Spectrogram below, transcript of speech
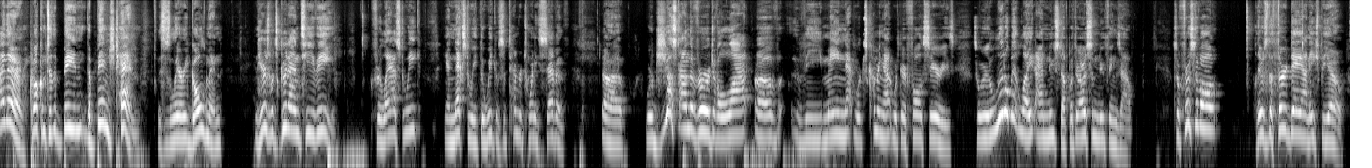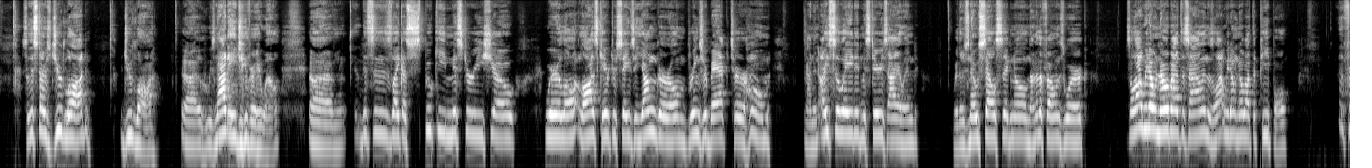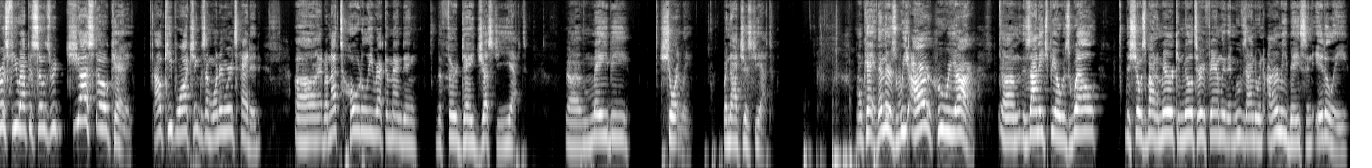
Hi there. Welcome to the bin, the binge 10. This is Larry Goldman. And here's what's good on TV for last week and next week, the week of September 27th. Uh, we're just on the verge of a lot of the main networks coming out with their fall series. So we're a little bit light on new stuff, but there are some new things out. So, first of all, there's the third day on HBO. So this stars Jude Law, Jude Law, uh, who is not aging very well. Um, this is like a spooky mystery show where Law, Law's character saves a young girl and brings her back to her home on an isolated, mysterious island where there's no cell signal, none of the phones work. There's a lot we don't know about this island. There's a lot we don't know about the people. The first few episodes were just okay. I'll keep watching because I'm wondering where it's headed. Uh, but I'm not totally recommending the third day just yet. Uh, maybe shortly, but not just yet. Okay, then there's We Are Who We Are. Um, this is on HBO as well. This show's about an American military family that moves onto an army base in Italy.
